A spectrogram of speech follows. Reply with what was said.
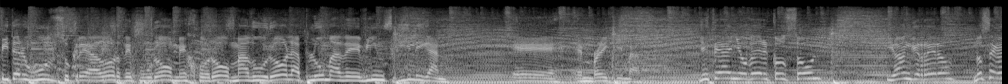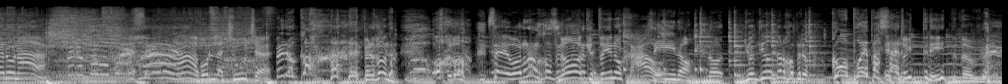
Peter Wood, su creador, depuró, mejoró, maduró la pluma de Vince Gilligan eh, en Breaking Bad. Y este año Better Call Saul, Iván Guerrero, no se ganó nada. ¿Pero cómo puede No se ganó nada por la chucha. ¿Pero cómo? Perdón. perdón. Se desbordó, José. No, Bustamante. que estoy enojado. Sí, no, no. Yo entiendo tu enojo, pero ¿cómo puede pasar? Estoy triste también.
